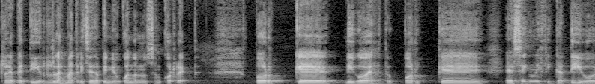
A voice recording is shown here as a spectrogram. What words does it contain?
repetir las matrices de opinión cuando no son correctas. ¿Por qué digo esto? Porque es significativo,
